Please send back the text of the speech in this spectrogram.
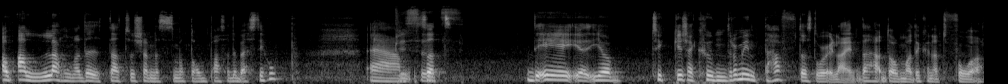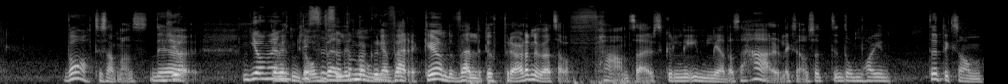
av alla hon har dejtat så kändes det som att de passade bäst ihop. Precis. så att det är, jag, tycker så här, kunde de inte haft en storyline där de hade kunnat få vara tillsammans? Det, Ja, Ja, men jag vet inte, och väldigt många få- verkar ju ändå väldigt upprörda nu att så här, fan, så här, skulle ni inleda så här? Liksom? Så att de har ju inte liksom,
